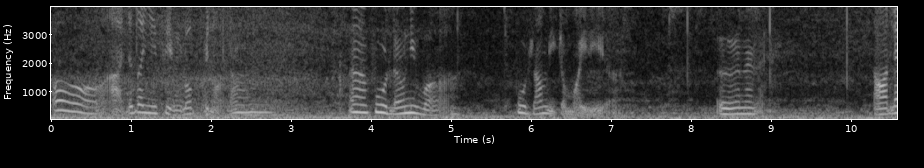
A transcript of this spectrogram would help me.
โอ้อาจจะได้ยินเสียงรถไปหน่อยนะพูดแล้วนี่ว่าจะพูดซ้ำอีกทำไม่ดีอะเออ นั่นแหละ ตอนแร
